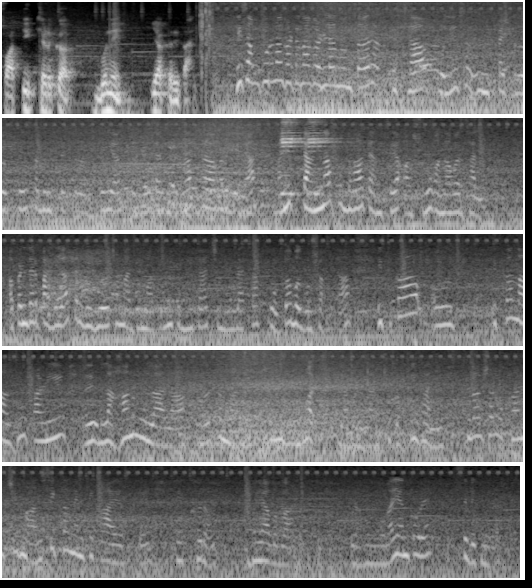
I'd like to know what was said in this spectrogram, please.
स्वाती खेडकर गुन्हे या करीत आहेत. ही संपूर्ण घटना घडल्यानंतर इथला पोलीस इन्स्पेक्टर असतील सब इन्स्पेक्टर असतील या सगळे त्या घटनास्थळावर गेल्या आणि त्यांना सुद्धा त्यांचे अश्रू अनावर झाले. आपण जर पाहिला तर व्हिडिओच्या माध्यमातून तुम्ही त्या चिमुरड्याचा फोटो बघू शकता. इतका इतकं इतका नाजूक आणि लहान मुलाला खरंच मारण्याची हिंमत या वडिलांची कशी झाली? किंवा अशा लोकांची मानसिकता नेमकी काय असते हे खरंच भयावह आहे पुण्याहून मोना यंतुरे सिविक मिरर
